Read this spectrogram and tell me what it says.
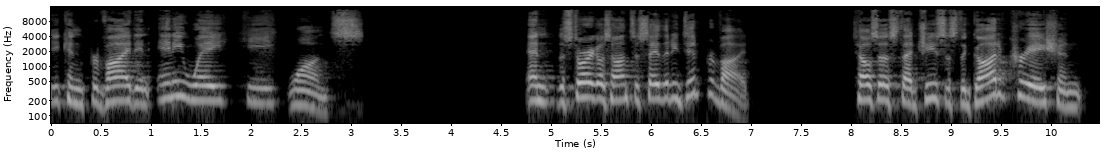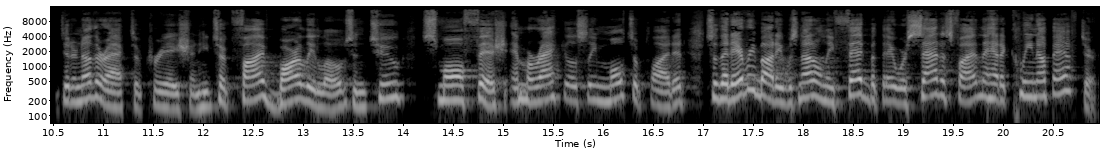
he can provide in any way he wants. And the story goes on to say that he did provide. Tells us that Jesus, the God of creation, did another act of creation. He took five barley loaves and two small fish and miraculously multiplied it so that everybody was not only fed, but they were satisfied and they had to clean up after.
